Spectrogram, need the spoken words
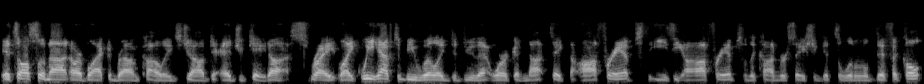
it's also not our black and brown colleagues' job to educate us, right? Like we have to be willing to do that work and not take the off ramps, the easy off ramps where the conversation gets a little difficult.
